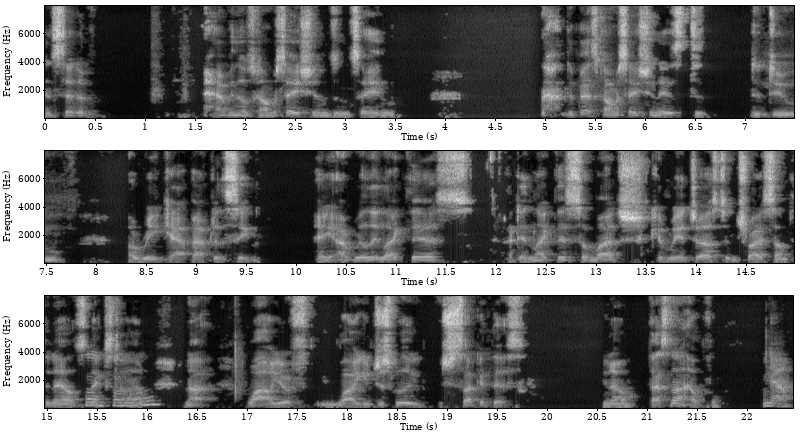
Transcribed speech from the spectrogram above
instead of having those conversations and saying the best conversation is to to do a recap after the scene. Hey, I really like this. I didn't like this so much. Can we adjust and try something else next Mhm. time? Not wow, you're wow, you just really suck at this. You know, that's not helpful. No.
